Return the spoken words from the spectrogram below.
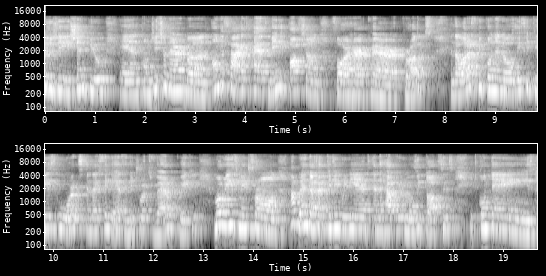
using shampoo and conditioner but on the site has many options for hair care products and a lot of people want to know if it is works and I say yes and it works very quickly. Marie is made from a blend of active ingredients and helps remove toxins. It contains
